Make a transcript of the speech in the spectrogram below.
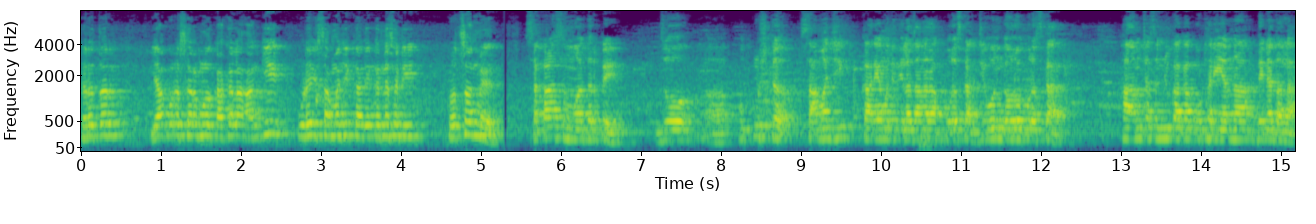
खरं तर या पुरस्कारामुळं काकाला आणखी पुढे सामाजिक कार्य करण्यासाठी प्रोत्साहन मिळेल. सकाळ समूहातर्फे जो उत्कृष्ट सामाजिक कार्यामध्ये दिला जाणारा पुरस्कार जीवन गौरव पुरस्कार हा आमच्या संजू काका कोठारी यांना देण्यात आला.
